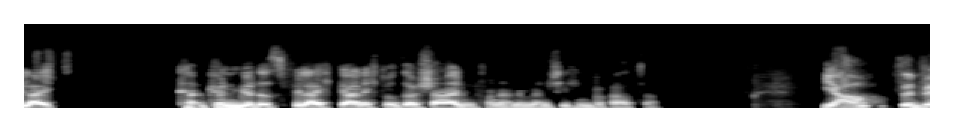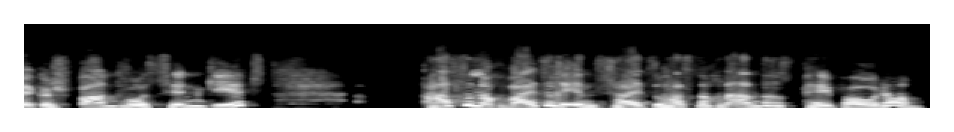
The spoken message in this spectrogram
vielleicht können wir das vielleicht gar nicht unterscheiden von einem menschlichen Berater. Ja, sind wir gespannt, wo es hingeht. Hast du noch weitere Insights? Du hast noch ein anderes Paper, oder?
